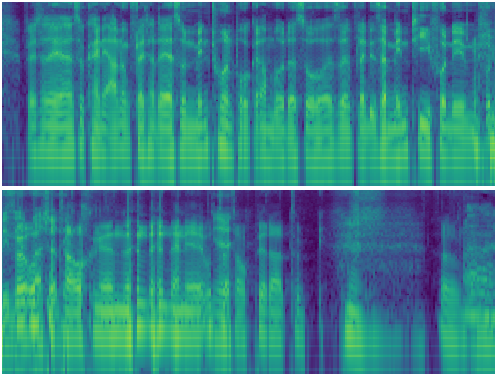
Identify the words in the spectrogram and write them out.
vielleicht hat er ja so, keine Ahnung, vielleicht hat er ja so ein Mentorenprogramm oder so. Also vielleicht ist er Menti von dem, von dem Für Untertauchen in, in, eine Untertauchberatung. Ja. Oh ah,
